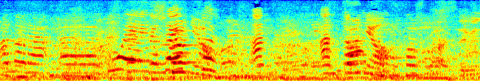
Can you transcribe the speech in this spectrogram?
allora, eh, due Antonio. An- Antonio, Antonio. il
